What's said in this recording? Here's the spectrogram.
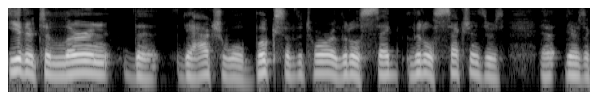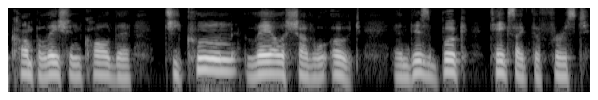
either to learn the the actual books of the Torah, little seg, little sections. There's uh, there's a compilation called the Tikkun Leil Shavuot, and this book takes like the first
